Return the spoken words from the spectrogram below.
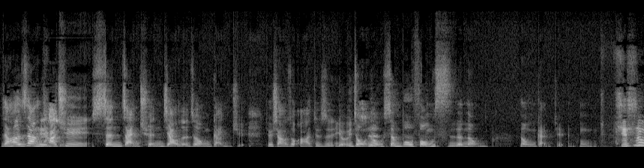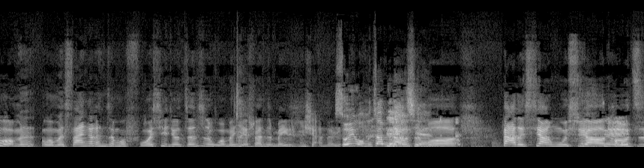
然后让他去伸展拳脚的这种感觉，就想说啊，就是有一种那种生不逢时的那种。那种感觉，嗯，其实我们我们三个人这么佛系，就真是我们也算是没理想的人，所以我们赚不到什么大的项目需要投资，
